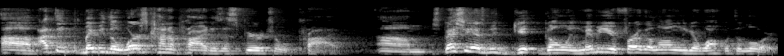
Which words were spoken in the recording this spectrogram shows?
um, I think maybe the worst kind of pride is a spiritual pride. Um, especially as we get going, maybe you're further along in your walk with the Lord.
